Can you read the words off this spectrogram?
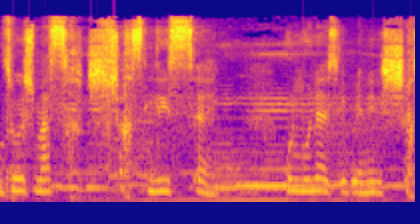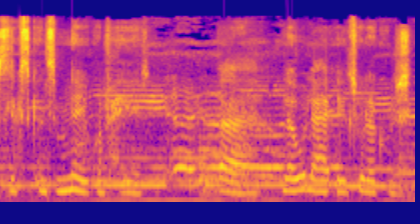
نتزوج مع الشخص اللي يستاهل. والمناسب يعني الشخص اللي كنت كنتمناه يكون في حياتي. آه لا هو لا كل شيء.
